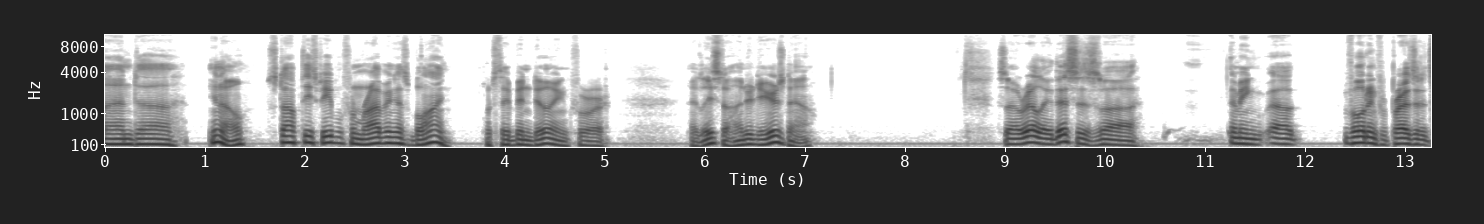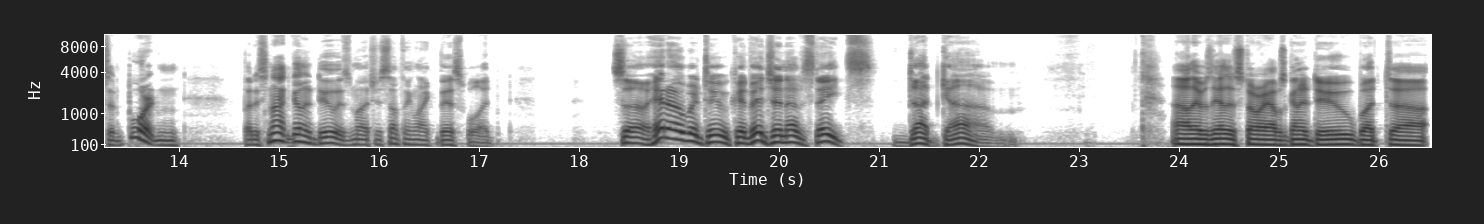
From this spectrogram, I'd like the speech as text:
and uh, you know stop these people from robbing us blind, which they've been doing for at least a hundred years now. So really, this is, uh, I mean, uh, voting for president's important, but it's not going to do as much as something like this would. So head over to conventionofstates.com. Uh, there was the other story I was going to do, but uh,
